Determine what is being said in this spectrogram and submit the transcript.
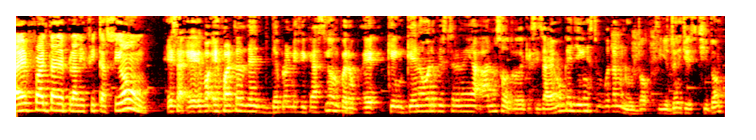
es falta de planificación. Esa es, es falta de, de planificación, pero eh, ¿qué, ¿en qué nos beneficiaría a nosotros? De que si sabemos que lleguen 50 minutos, si yo tengo, si, tengo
